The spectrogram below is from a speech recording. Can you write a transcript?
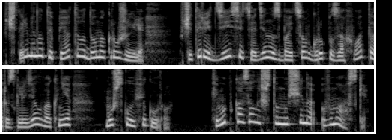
В 4 минуты пятого дом окружили. В 4.10 один из бойцов группы захвата разглядел в окне мужскую фигуру. Ему показалось, что мужчина в маске —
